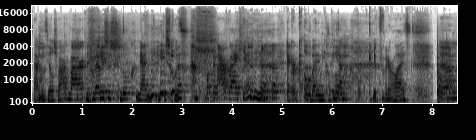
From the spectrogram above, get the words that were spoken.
nou, niet heel zwaar, maar we hebben een slok. Ja, is goed. Pak een aardbeidje. Lekker kauwen bij de microfoon. Ja, knippen we er al uit. Ehm,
